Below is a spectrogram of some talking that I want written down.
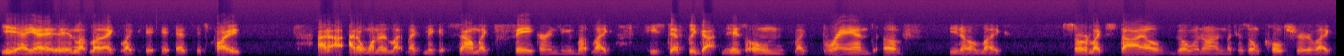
Yeah, yeah, and li- like like it, it, it's probably. I, I don't want to like like make it sound like fake or anything, but like he's definitely got his own like brand of you know like sort of like style going on, like his own culture, like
